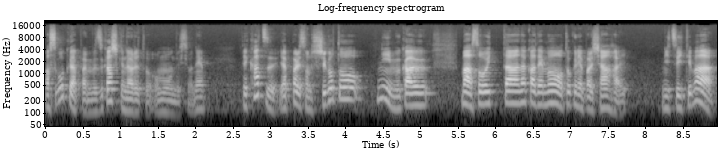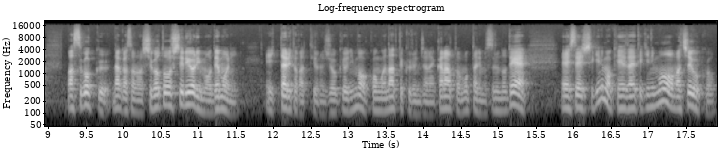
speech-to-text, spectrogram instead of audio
まあ、すごくやっぱり難しくなると思うんですよね。でかつやっぱりその仕事に向かう、まあ、そういった中でも特にやっぱり上海については、まあ、すごくなんかその仕事をしてるよりもデモに行ったりとかっていうような状況にも今後なってくるんじゃないかなと思ったりもするので政治的にも経済的にも、まあ、中国を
